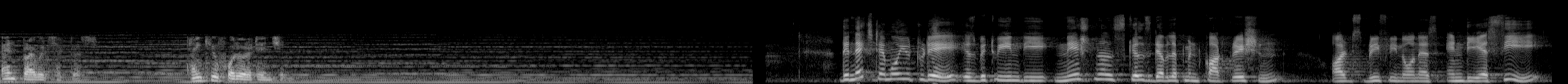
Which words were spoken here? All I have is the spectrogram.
and private sectors. Thank you for your attention. The next MOU today is between the National Skills Development Corporation, or it's briefly known as NDSC,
